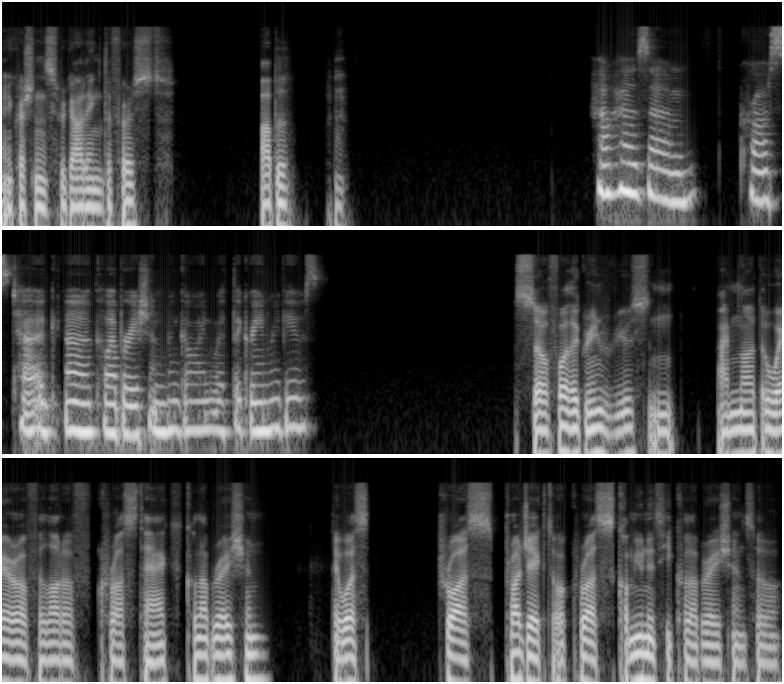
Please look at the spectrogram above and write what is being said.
Any questions regarding the first bubble? How has um, cross tag uh, collaboration been going with the green reviews? So for the green reviews, I'm not aware of a lot of cross tag collaboration. There was cross project or cross community collaboration. So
